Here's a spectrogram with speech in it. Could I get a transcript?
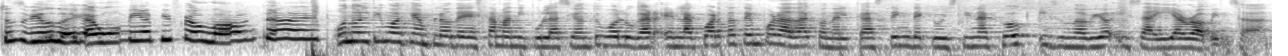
Just feels like I won't be happy for a long time. Un último ejemplo de esta manipulación tuvo lugar en la cuarta temporada con el casting de Christina Cook y su novio Isaiah Robinson.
